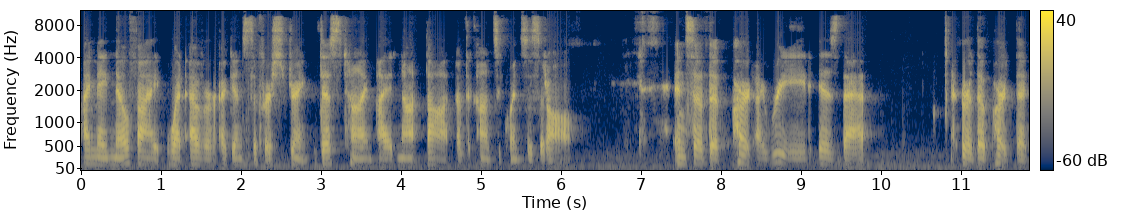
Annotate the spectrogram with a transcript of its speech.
I made no fight whatever against the first drink. This time I had not thought of the consequences at all. And so the part I read is that, or the part that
